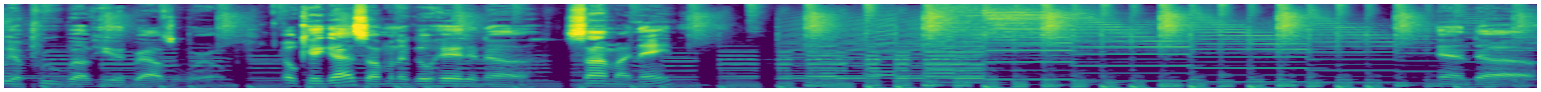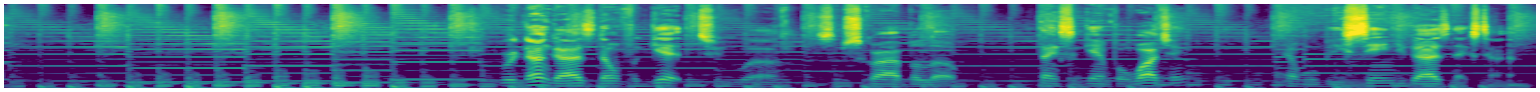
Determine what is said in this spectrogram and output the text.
we approve of here at Rowser World. Okay, guys, so I'm gonna go ahead and sign my name. and uh, we're done guys don't forget to uh, subscribe below thanks again for watching and we'll be seeing you guys next time.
